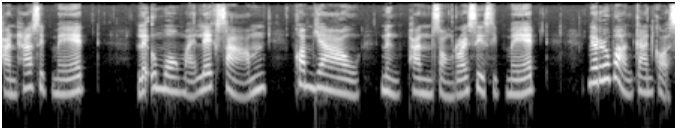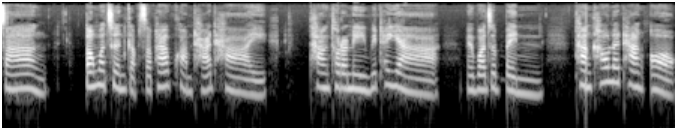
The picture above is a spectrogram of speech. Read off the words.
1,050 เมตร และอุโมงค์หมายเลข 3 ความยาว 1,240 เมตร ในระหว่างการก่อสร้าง ต้องมาเผชิญกับสภาพความท้าทาย ทางธรณีวิทยาไม่ว่าจะเป็นทางเข้าและทางออก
